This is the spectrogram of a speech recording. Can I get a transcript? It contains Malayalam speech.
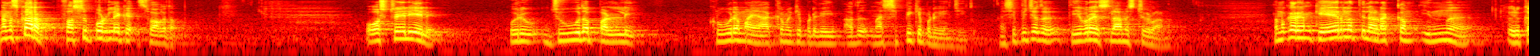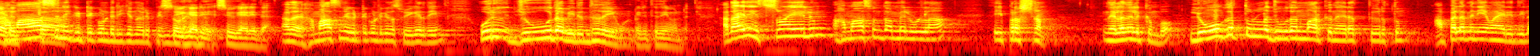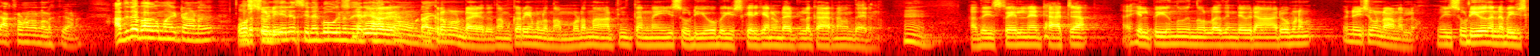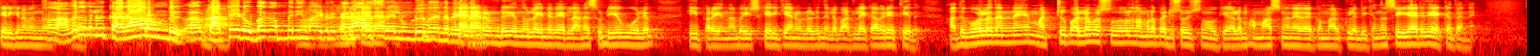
നമസ്കാരം. ഫസ്റ്റ് റിപ്പോർട്ടിലേക്ക് സ്വാഗതം. ഓസ്ട്രേലിയയിൽ ഒരു ജൂത പള്ളി ക്രൂരമായി ആക്രമിക്കപ്പെടുകയും അത് നശിപ്പിക്കപ്പെടുകയും ചെയ്തു. നശിപ്പിച്ചത് തീവ്ര ഇസ്ലാമിസ്റ്റുകളാണ്. നമുക്കറിയാം കേരളത്തിലടക്കം ഇന്ന് ഒരു ഹമാസിന് കിട്ടിക്കൊണ്ടിരിക്കുന്ന ഒരു പിന്തുണ സ്വീകാര്യത. അതെ ഹമാസിന് കിട്ടിക്കൊണ്ടിരിക്കുന്ന സ്വീകാര്യതയും ഒരു ജൂത വിരുദ്ധതയുമുണ്ട്. വിരുദ്ധതയുമുണ്ട്. അതായത് ഇസ്രായേലും ഹമാസും തമ്മിലുള്ള ഈ പ്രശ്നം നിലനിൽക്കുമ്പോൾ ലോകത്തുള്ള ജൂതന്മാർക്ക് നേരെ തീർത്തും അപലപനീയമായ രീതിയിൽ ആക്രമണങ്ങൾ നടക്കുകയാണ്. അതിന്റെ ഭാഗമായിട്ടാണ് ഓസ്ട്രേലിയയിലെ സിനഗോഗിന് നേരെ ആക്രമണം ഉണ്ടായത്. നമുക്കറിയാമല്ലോ നമ്മുടെ നാട്ടിൽ തന്നെ ഈ സ്റ്റുഡിയോ ബഹിഷ്കരിക്കാൻ ഉണ്ടായിട്ടുള്ള കാരണം എന്തായിരുന്നു? അത് ഇസ്രയേലിനെ ടാറ്റ ഹെൽപ്പ് ചെയ്യുന്നു എന്നുള്ളതിന്റെ ഒരു ആരോപണം ഉന്നയിച്ചുകൊണ്ടാണല്ലോ. ഈ സ്റ്റുഡിയോ തന്നെ ബഹിഷ്കരിക്കണമെന്ന്. അവർ തമ്മിലൊരു കരാറുണ്ട്. ടാറ്റയുടെ ഉപകമ്പനിയുമായിട്ടൊരു കരാർ ഉണ്ട് എന്നതിന്റെ കരാറുണ്ട് എന്നുള്ളതിന്റെ പേരിലാണ് സ്റ്റുഡിയോ പോലും ഈ പറയുന്ന ബഹിഷ്കരിക്കാനുള്ള ഒരു നിലപാടിലേക്ക് അവരെത്തിയത്. അതുപോലെ തന്നെ മറ്റു പല വസ്തുതകൾ നമ്മൾ പരിശോധിച്ച് നോക്കിയാലും ഹമാസിന്റെ നേതാക്കന്മാർക്ക് ലഭിക്കുന്ന സ്വീകാര്യതയൊക്കെ തന്നെ.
